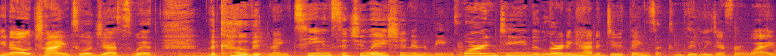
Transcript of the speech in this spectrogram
you know, trying to adjust with the COVID 19 situation and being quarantined and learning how to do things a completely different way.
